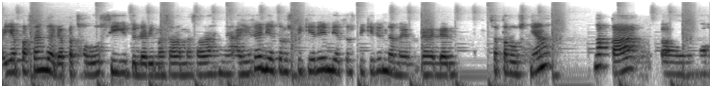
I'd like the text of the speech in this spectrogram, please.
ya pasti nggak dapat solusi gitu dari masalah-masalahnya. Akhirnya dia terus pikirin dia terus pikirin dan dan, dan seterusnya. Maka uh,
